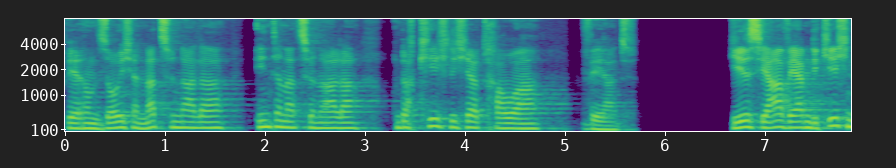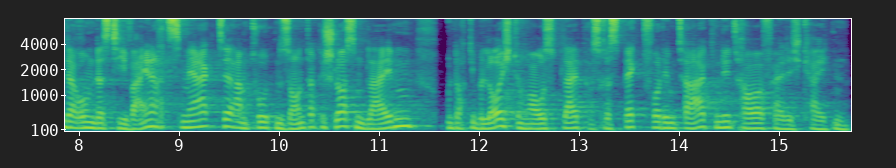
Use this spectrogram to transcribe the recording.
wären solcher nationaler, internationaler und auch kirchlicher Trauer wert. Jedes Jahr werben die Kirchen darum, dass die Weihnachtsmärkte am Toten Sonntag geschlossen bleiben und auch die Beleuchtung ausbleibt aus Respekt vor dem Tag und den Trauerfeierlichkeiten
